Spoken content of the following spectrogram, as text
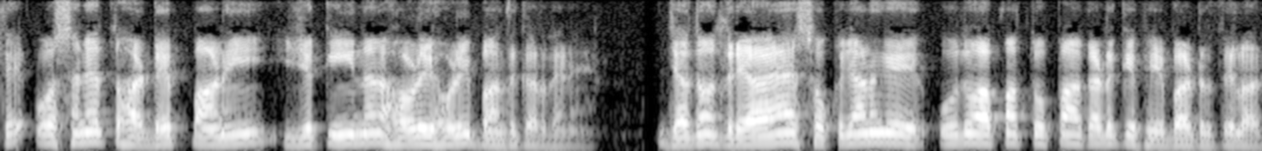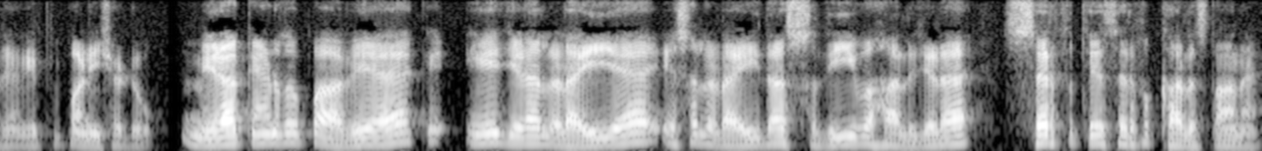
ਤੇ ਉਸਨੇ ਤੁਹਾਡੇ ਪਾਣੀ ਯਕੀਨਨ ਹੌਲੀ-ਹੌਲੀ ਬੰਦ ਕਰ ਦੇਣੇ। ਜਦੋਂ ਦਰਿਆ ਸੁੱਕ ਜਾਣਗੇ, ਉਦੋਂ ਆਪਾਂ ਤੋਪਾਂ ਕੱਢ ਕੇ ਫੇਰ ਬਾਰਡਰ ਤੇ ਲਾ ਦੇਾਂਗੇ ਪਾਣੀ ਛੱਡੋ। ਮੇਰਾ ਕਹਿਣ ਤੋਂ ਭਾਵ ਇਹ ਹੈ ਕਿ ਇਹ ਜਿਹੜਾ ਲੜਾਈ ਹੈ, ਇਸ ਲੜਾਈ ਦਾ ਸਦੀਵ ਹੱਲ ਜਿਹੜਾ ਸਿਰਫ ਤੇ ਸਿਰਫ ਖਾਲਿਸਤਾਨ ਹੈ।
